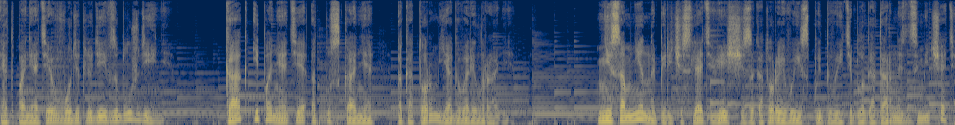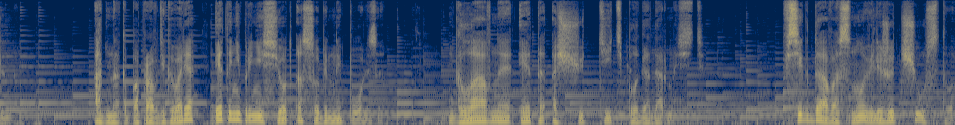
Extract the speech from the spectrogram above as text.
это понятие вводит людей в заблуждение, как и понятие отпускания, о котором я говорил ранее. Несомненно, перечислять вещи, за которые вы испытываете благодарность, замечательно. Однако, по правде говоря, это не принесет особенной пользы. Главное – это ощутить благодарность. Всегда в основе лежит чувство.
